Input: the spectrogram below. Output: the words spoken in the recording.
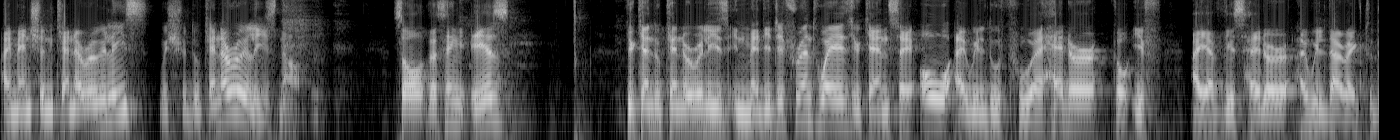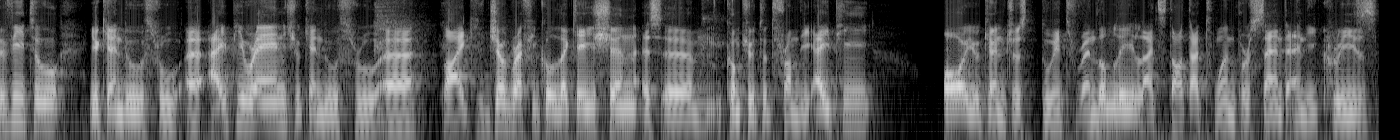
I mentioned canary release. We should do canary release now. So the thing is, you can do canary release in many different ways. You can say, oh, I will do through a header. So if I have this header, I will direct to the V2. You can do through uh, IP range. You can do through uh, like geographical location as um, computed from the IP. Or you can just do it randomly, like start at 1% and increase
